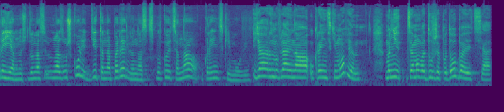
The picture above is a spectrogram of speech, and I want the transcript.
приємно, до нас у нас у школі діти на перерві у нас спілкуються на українській мові. Я розмовляю на українській мові. Мені ця мова дуже подобається.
